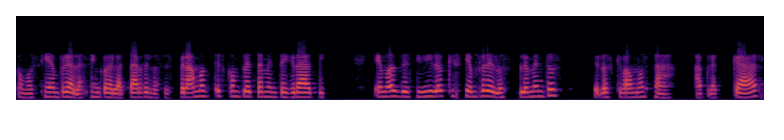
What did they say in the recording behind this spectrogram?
como siempre, a las 5 de la tarde los esperamos. Es completamente gratis. Hemos decidido que siempre de los suplementos de los que vamos a, a platicar,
